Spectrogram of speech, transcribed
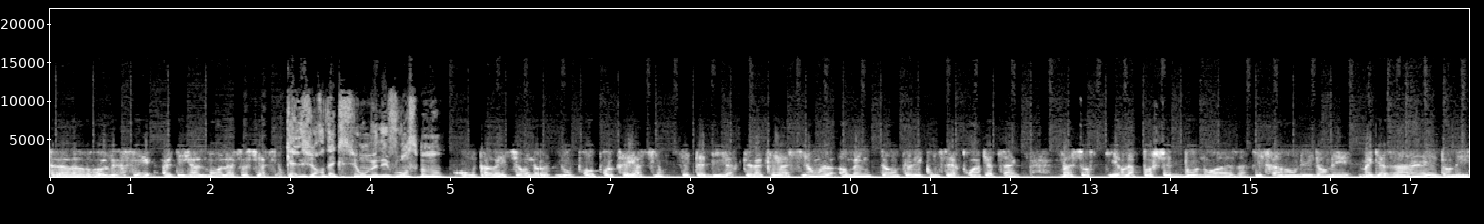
sera reversée intégralement à l'association. Quel genre d'action menez-vous en ce moment? On travaille sur nos, nos propres créations. C'est-à-dire que la création, en même temps que les concerts 3, 4, 5, va sortir la pochette beaunoise qui sera vendue dans les magasins et dans les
